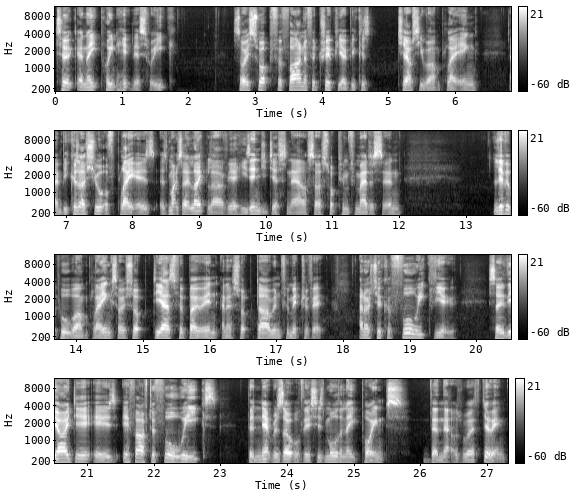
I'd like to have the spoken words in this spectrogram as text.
took an eight point hit this week. So I swapped for Fofana for Trippier because Chelsea weren't playing. And because I was short of players, as much as I like Lavia, he's injured just now, so I swapped him for Maddison. Liverpool weren't playing, so I swapped Diaz for Bowen and I swapped Darwin for Mitrovic. And I took a four week view. So the idea is if after four weeks the net result of this is more than eight points, then that was worth doing.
